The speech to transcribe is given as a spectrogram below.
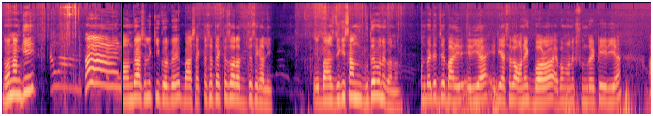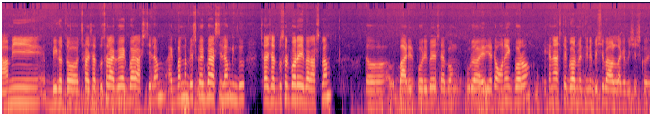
তোমার নাম কি? আসলে কি করবে? বাঁশ একটার সাথে একটা জড়া দিতেছে খালি। এই বাঁশ দিকে সান গুতে বনে কেন? ভাইদের যে বাড়ির এরিয়া, এটি আসলে অনেক বড় এবং অনেক সুন্দর একটা এরিয়া। আমি বিগত ছয় সাত বছর আগে একবার আসছিলাম। একবার না, বেশ কয়েকবার আসছিলাম, কিন্তু ছয় সাত বছর পরে এবার আসলাম। তো বাড়ির পরিবেশ এবং পুরো এরিয়াটা অনেক বড়। এখানে আসতে গরমের দিনে বেশি ভালো লাগে বিশেষ করে।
